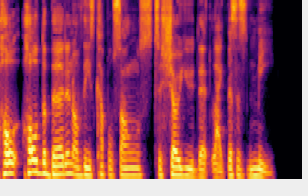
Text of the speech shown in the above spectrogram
hold hold the burden of these couple songs to show you that like this is me,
